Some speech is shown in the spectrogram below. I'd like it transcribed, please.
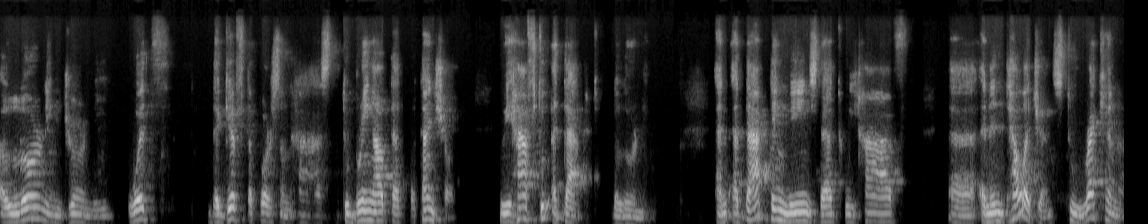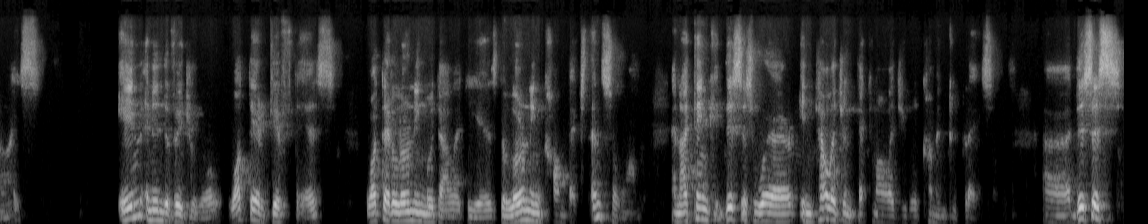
a learning journey with the gift a person has to bring out that potential, we have to adapt the learning. And adapting means that we have uh, an intelligence to recognize in an individual what their gift is, what their learning modality is, the learning context, and so on. And I think this is where intelligent technology will come into place. Uh, this is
